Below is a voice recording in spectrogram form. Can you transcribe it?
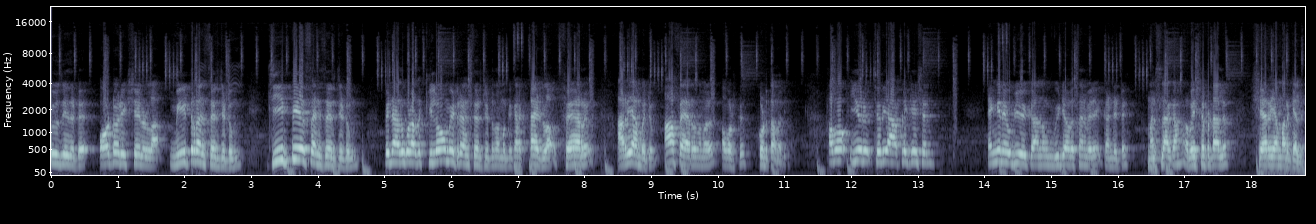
യൂസ് ചെയ്തിട്ട് ഓട്ടോറിക്ഷയിലുള്ള മീറ്റർ അനുസരിച്ചിട്ടും ജി പി എസ് അനുസരിച്ചിട്ടും പിന്നെ അതുകൂടാതെ കിലോമീറ്റർ അനുസരിച്ചിട്ടും നമുക്ക് കറക്റ്റായിട്ടുള്ള ഫെയർ അറിയാൻ പറ്റും. ആ ഫെയർ നമ്മൾ അവർക്ക് കൊടുത്താൽ മതി. അപ്പോൾ ഈ ഒരു ചെറിയ ആപ്ലിക്കേഷൻ എങ്ങനെ ഉപയോഗിക്കാം നമുക്ക് വീഡിയോ അവസാനം വരെ കണ്ടിട്ട് മനസ്സിലാക്കാം. അപ്പോൾ ഇഷ്ടപ്പെട്ടാൽ ഷെയർ ചെയ്യാൻ മറക്കല്ലേ?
